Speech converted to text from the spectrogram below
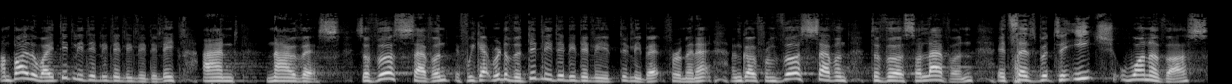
And by the way, diddly, diddly, diddly, diddly, and now this. So verse 7, if we get rid of the diddly, diddly, diddly, diddly bit for a minute and go from verse 7 to verse 11, it says, but to each one of us,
